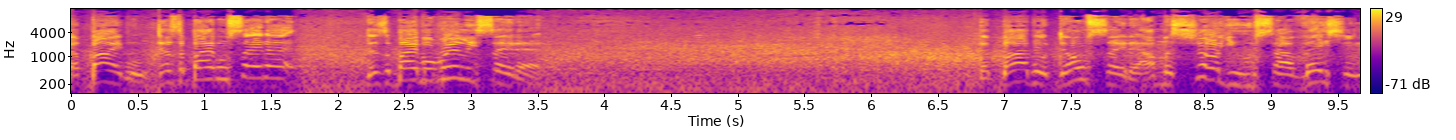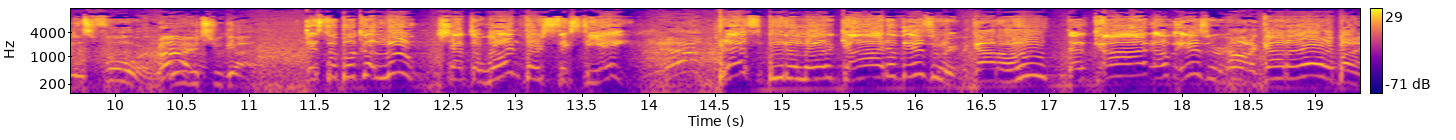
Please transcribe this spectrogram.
The Bible. Does the Bible say that? Does the Bible really say that? The Bible don't say that. I'm gonna show you who salvation is for. Read what you got. This is the book of Luke, chapter 1, verse 68. Blessed be the Lord God of Israel. The God of who? The God of Israel. Oh, the God of everybody.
